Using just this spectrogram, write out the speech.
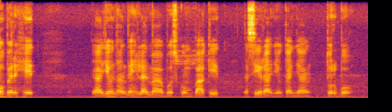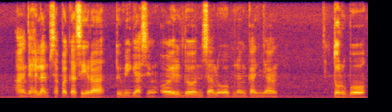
overheat. Kaya yun ang dahilan mga boss kung bakit nasira yung kanyang turbo. Ang dahilan sa pagkasira, tumigas yung oil doon sa loob ng kanyang turbo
